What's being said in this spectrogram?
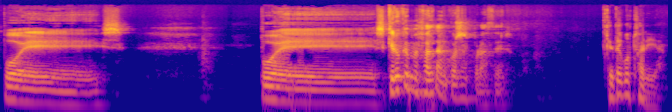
Pues. Pues. Creo que me faltan cosas por hacer. ¿Qué te gustaría?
